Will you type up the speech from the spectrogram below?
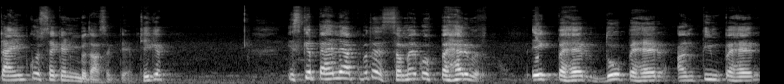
टाइम को सेकेंड में बता सकते हैं, ठीक है? इसके पहले आपको पता है, समय को पहर, एक पहर, दो पहर, अंतिम पहर,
